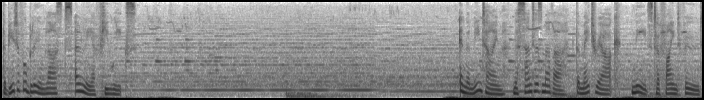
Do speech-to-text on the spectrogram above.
the beautiful bloom lasts only a few weeks. In the meantime, Nasanta's mother, the matriarch, needs to find food.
